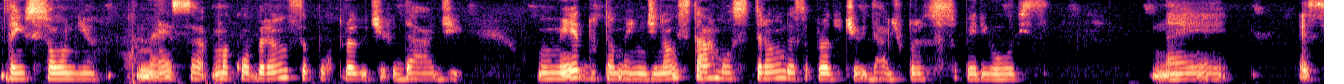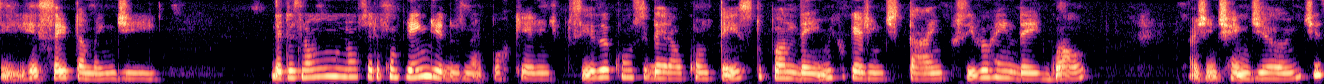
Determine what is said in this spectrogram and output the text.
da insônia, nessa né, uma cobrança por produtividade, um medo também de não estar mostrando essa produtividade para os superiores, né? Esse receio também de deles não, não serem compreendidos, né? Porque a gente precisa considerar o contexto pandêmico que a gente está, é impossível render igual a gente rendia antes,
